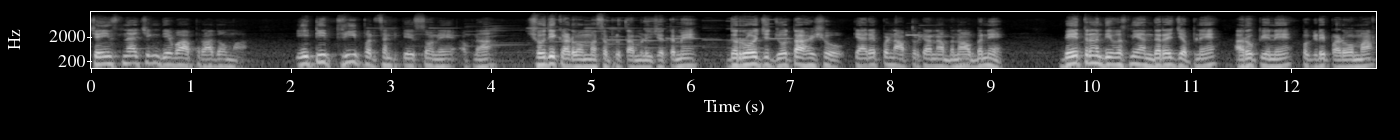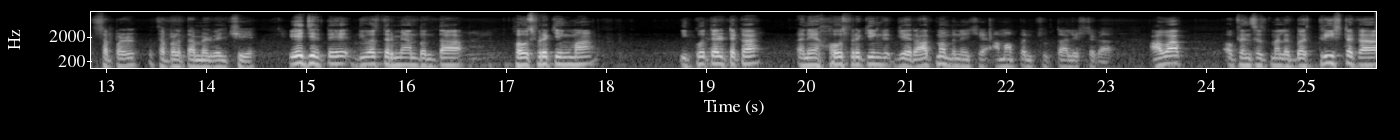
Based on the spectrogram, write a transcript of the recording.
ચેઇન સ્નેચિંગ જેવા અપરાધોમાં એટી થ્રી પર્સન્ટ કેસોને આપણા શોધી કાઢવામાં સફળતા મળી છે. તમે દરરોજ જોતા હશો ક્યારે પણ આ પ્રકારના બનાવ બને. બે ત્રણ દિવસની અંદર જ આપણે આરોપીઓને પકડી પાડવામાં સફળ, સફળતા મેળવેલ છીએ. એ જ રીતે દિવસ દરમિયાન બનતા હાઉસ બ્રેકિંગમાં ઇકોતેર ટકા અને હાઉસ બ્રેકિંગ જે રાતમાં બને છે, આમાં પણ સુડતાલીસ ટકા. આવા ઓફેન્સીસમાં લગભગ ત્રીસ ટકા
